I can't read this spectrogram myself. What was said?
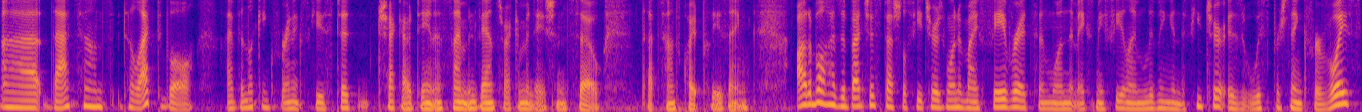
Uh, that sounds delectable. I've been looking for an excuse to check out Dana Simon Vance recommendation, so that sounds quite pleasing. Audible has a bunch of special features. One of my favorites and one that makes me feel I'm living in the future is WhisperSync for Voice,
